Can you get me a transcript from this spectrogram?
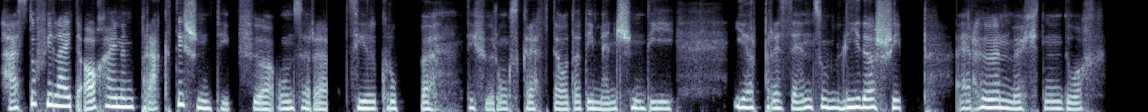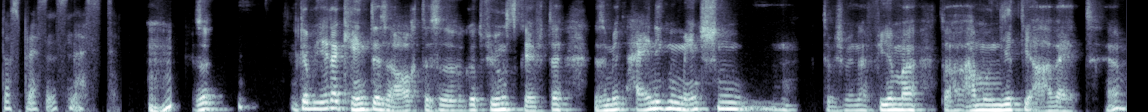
Hast du vielleicht auch einen praktischen Tipp für unsere Zielgruppe, die Führungskräfte oder die Menschen, die ihr Präsenz und Leadership erhöhen möchten durch das Präsensnest. Mhm. Also ich glaube, jeder kennt das auch, dass Gott Führungskräfte, also mit einigen Menschen, zum Beispiel in einer Firma, da harmoniert die Arbeit. Ja?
